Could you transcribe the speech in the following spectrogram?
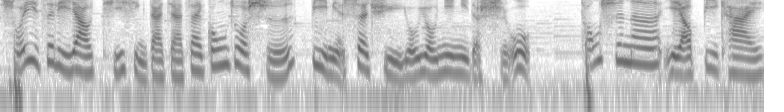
所以这里要提醒大家，在工作时避免摄取油油腻腻的食物，同时呢，也要避开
